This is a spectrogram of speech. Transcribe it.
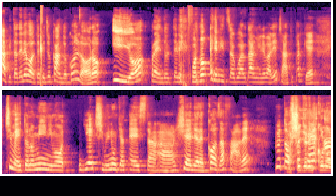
Capita delle volte che giocando con loro io prendo il telefono e inizio a guardarmi le varie chat perché ci mettono minimo 10 minuti a testa a scegliere cosa fare piuttosto A scegliere che il colore. ah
